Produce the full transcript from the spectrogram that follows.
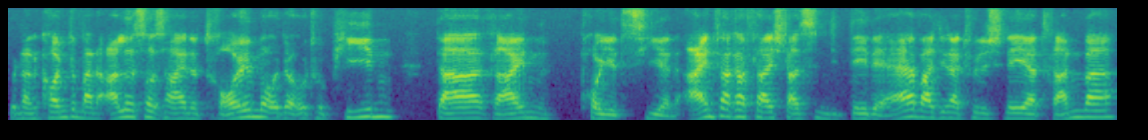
Und dann konnte man alles so seine Träume oder Utopien da rein projizieren. Einfacher vielleicht als in die DDR, weil die natürlich näher dran war.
